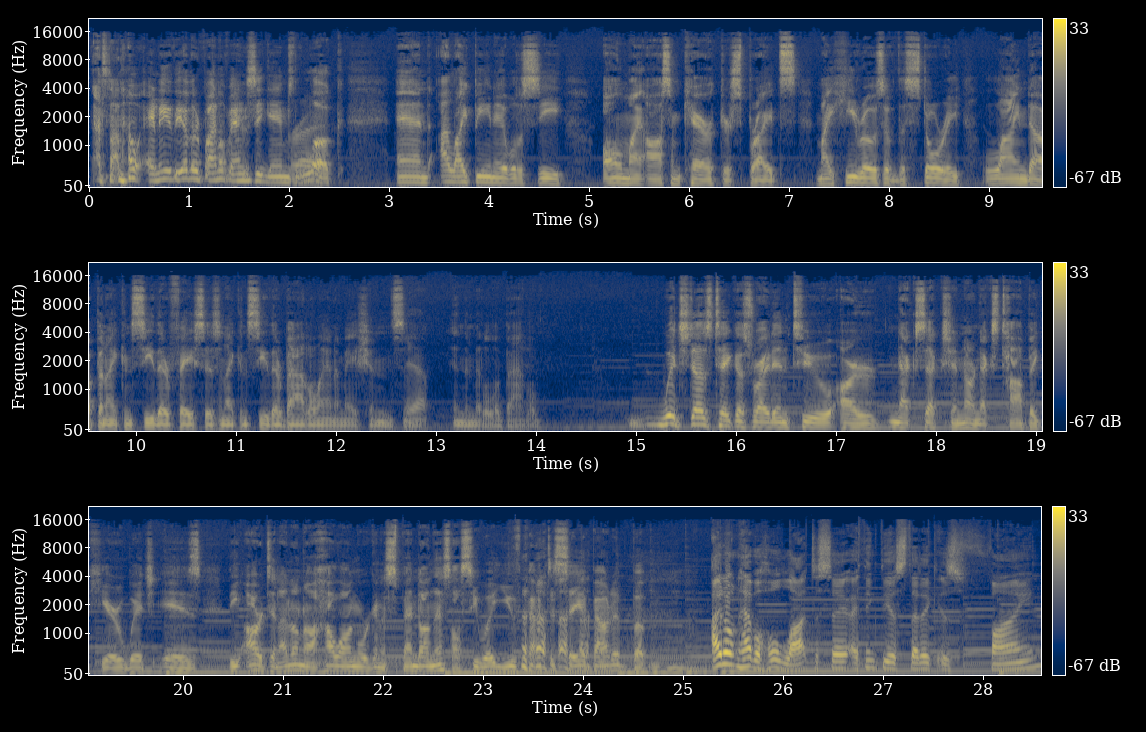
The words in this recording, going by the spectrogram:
that's not how any of the other Final Fantasy games Right. look. And I like being able to see all my awesome character sprites, my heroes of the story, lined up, and I can see their faces and I can see their battle animations Yeah. in the middle of battle. Which does take us right into our next section, our next topic here, which is the art. And I don't know how long we're going to spend on this. I'll see what you've got to say about it. But I don't have a whole lot to say. I think the aesthetic is fine.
